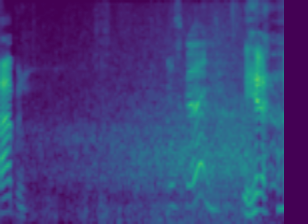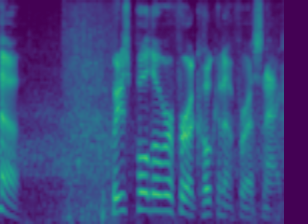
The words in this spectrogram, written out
happened? It's good. Yeah. We just pulled over for a coconut for a snack.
